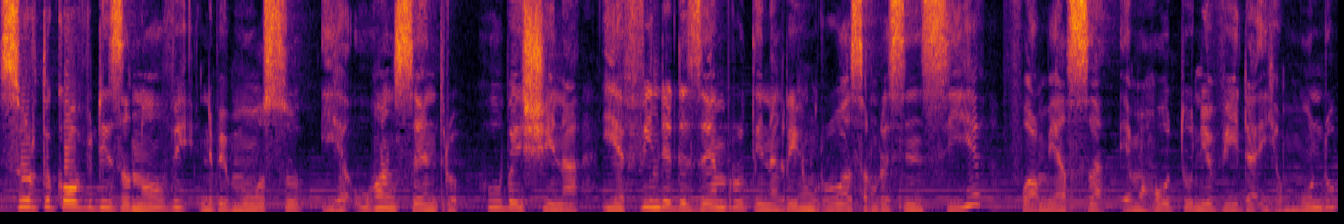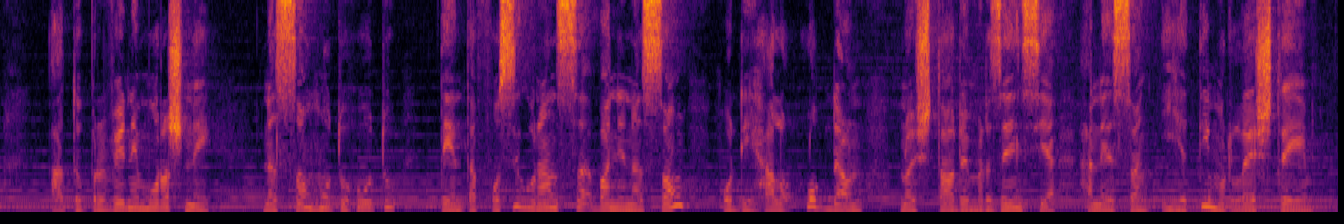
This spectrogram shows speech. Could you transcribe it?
Surto Covid-19 nebe moço e a Wuhan Centro, Hubei, China, e a fim de dezembro tem na rua São Recensia, foi ameaça e mahoto nia vida e o mundo, a to prevene morasne, nação Hoto Hoto tenta for segurança bani nação ou de lockdown no estado de emergência, a e a Timor-Leste.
